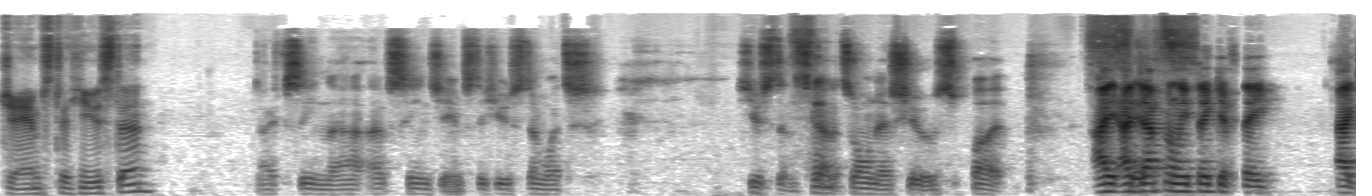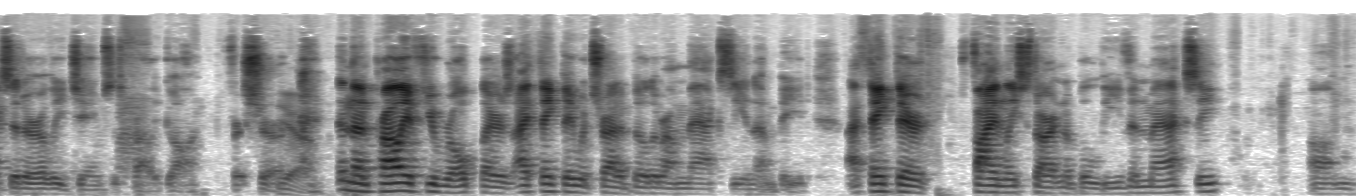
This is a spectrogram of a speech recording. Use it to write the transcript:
James to Houston. I've seen that. I've seen James to Houston, which Houston's got its own issues, but I, I definitely think if they exit early, James is probably gone for sure. Yeah. And then probably a few role players. I think they would try to build around Maxey and Embiid. I think they're finally starting to believe in Maxey. Um,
